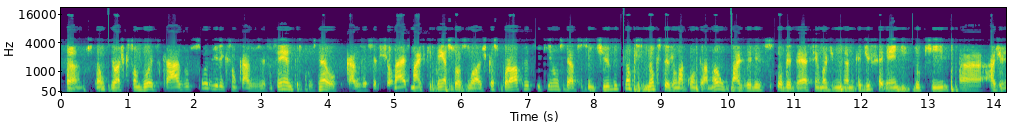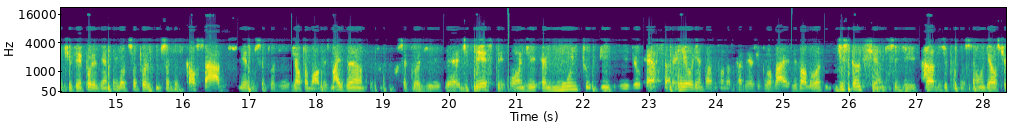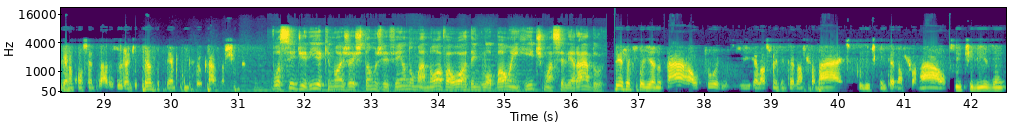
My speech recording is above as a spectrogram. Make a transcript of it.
anos. Então, eu acho que são dois casos, eu diria que são casos excêntricos, né, ou casos excepcionais, mas que têm as suas lógicas próprias e que, num certo sentido, não que, não que estejam na contramão, mas eles obedecem a uma dinâmica diferente do que a gente vê, por exemplo, em outros setores, como o setor de calçados, mesmo o setor de, de automóveis mais amplos, o setor de, eh, de têxtil, onde é muito visível essa reorientação das cadeias de globais de valor, distanciando-se de hubs de produção onde elas estiveram concentradas durante tanto tempo tempo, como foi o caso na China. Você diria que nós já estamos vivendo uma nova ordem global em ritmo acelerado? Veja, Floriano, há autores de relações internacionais, política internacional, que utilizam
